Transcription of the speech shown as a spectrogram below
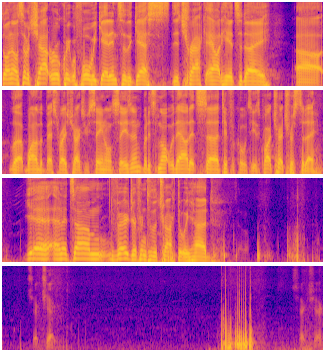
Darnell, let's have a chat real quick before we get into the guests. The track out here today uh, look, one of the best racetracks we've seen all season, but it's not without its uh, difficulty. It's quite treacherous today. Yeah, and it's um, very different to the track that we had. Check, check. Check, check.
